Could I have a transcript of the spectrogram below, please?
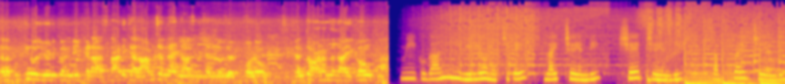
తన పుట్టినరోజు వేడుకల్ని ఇక్కడ స్థానిక రామచంద్ర హాస్పిటల్లో జరుపుకోవడం ఎంతో ఆనందదాయకం. మీకు గాని ఈ వీడియో నచ్చితే లైక్ చేయండి షేర్ చేయండి సబ్స్క్రైబ్ చేయండి.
